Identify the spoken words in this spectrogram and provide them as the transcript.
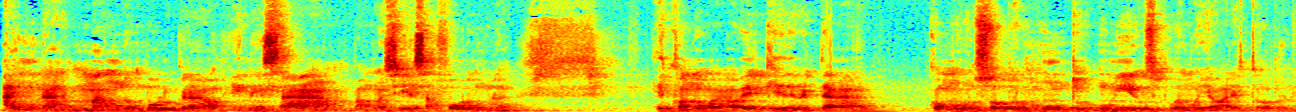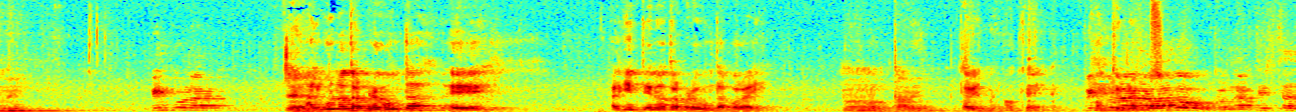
hay un Armando involucrado en esa, vamos a decir, esa fórmula, es cuando van a ver que de verdad, como nosotros juntos, unidos, podemos llevar esto a otro nivel. ¿Eh? ¿Alguna otra pregunta? Eh, ¿Alguien tiene otra pregunta por ahí? No, no, está bien. Está bien, ok. Pitbull ha grabado con artistas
